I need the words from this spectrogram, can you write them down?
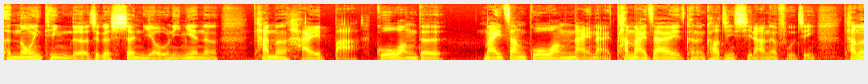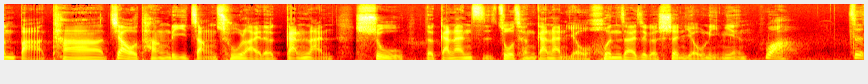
anointing 的这个圣油里面呢，他们还把国王的。埋葬国王奶奶，她埋在可能靠近希拉那附近。他们把他教堂里长出来的橄榄树的橄榄籽做成橄榄油，混在这个圣油里面。哇，这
